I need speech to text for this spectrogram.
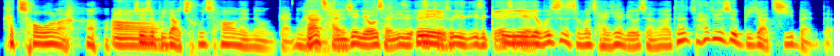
咔抽啦，啊。就是比较粗糙的那种感，好像产线流程一直一直对给出，一直一直给，呃也也不是什么产线流程啊，它它就是比较基本的，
